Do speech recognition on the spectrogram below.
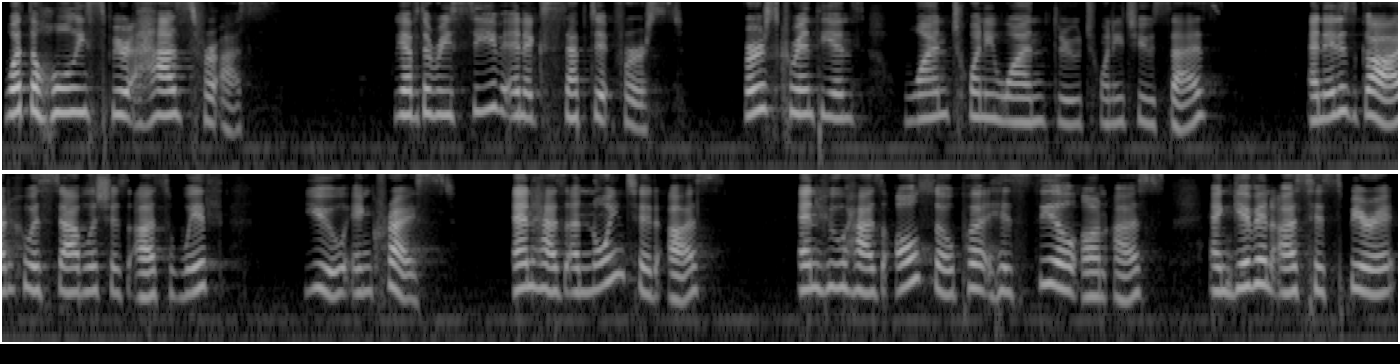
what the Holy Spirit has for us. We have to receive and accept it first. 1 Corinthians 1 21 through 22 says, And it is God who establishes us with you in Christ, and has anointed us, and who has also put his seal on us, and given us his spirit,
